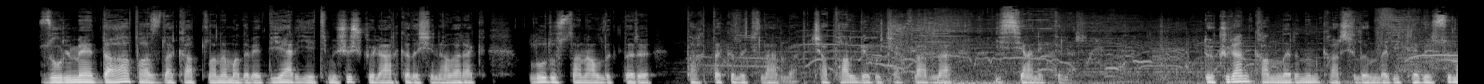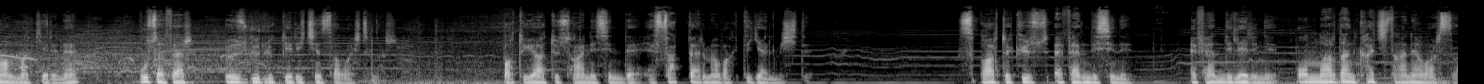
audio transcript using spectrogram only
Zulme daha fazla katlanamadı ve diğer 73 köle arkadaşını alarak Ludus'tan aldıkları tahta kılıçlarla, çatal ve bıçaklarla isyan ettiler. Dökülen kanlarının karşılığında bir tebessüm almak yerine bu sefer özgürlükleri için savaştılar. Batıyatüs hanesinde hesap verme vakti gelmişti. Spartaküs efendisini, efendilerini, onlardan kaç tane varsa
